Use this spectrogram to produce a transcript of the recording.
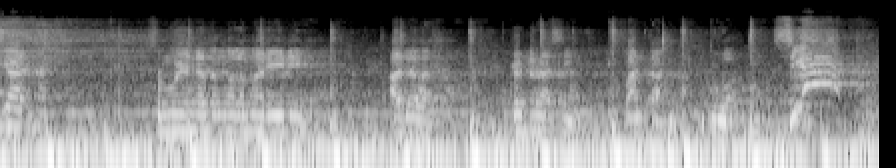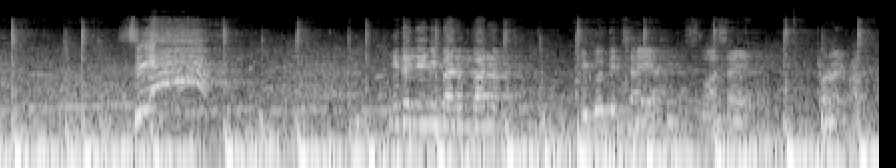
pastikan semua yang datang malam hari ini adalah generasi pantang tua. Siap! Siap! Kita nyanyi bareng-bareng. Ikutin saya, setelah saya. Alright.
